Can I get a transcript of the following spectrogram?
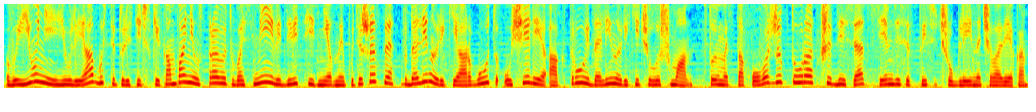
В июне, июле и августе туристические компании устраивают 8 или 9-дневные путешествия в долину реки Аргут, ущелье Актру и долину реки Чулышман. Стоимость такого джип-тура 60-70 тысяч рублей на человека.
